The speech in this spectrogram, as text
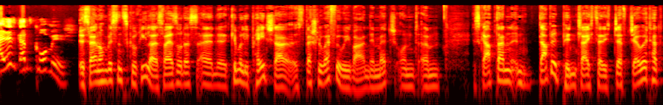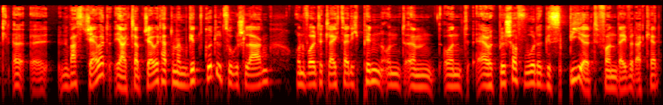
alles ganz komisch. Es war ja noch ein bisschen skurriler. Es war ja so, dass äh, Kimberly Page da Special Referee war in dem Match und ähm, es gab dann einen Double Pin gleichzeitig. Jeff Jarrett hat, äh, äh was Jarrett? Ja, ich glaube Jarrett hat mit dem Gürtel zugeschlagen und wollte gleichzeitig pinnen und ähm, und Eric Bischoff wurde gespiert von David Arquette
